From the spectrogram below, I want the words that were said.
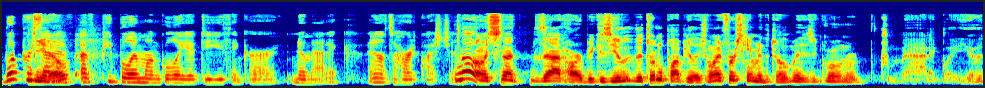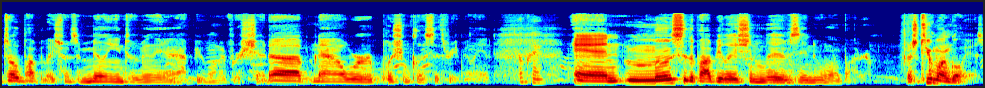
What percent know? of, of people in Mongolia do you think are nomadic? I know it's a hard question. No, it's not that hard because you, the total population. When I first came into the total, it's grown dramatically. Yeah, the total population was a million to a million and a half people when I first showed up. Now we're pushing close to three million, Okay. and most of the population lives in Ulaanbaatar. There's two Mongolias.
